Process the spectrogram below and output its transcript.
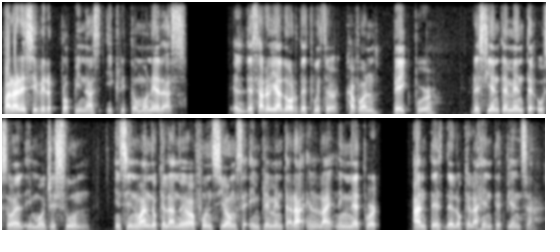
para recibir propinas y criptomonedas. El desarrollador de Twitter, Kavon Bakepur, recientemente usó el emoji Soon, insinuando que la nueva función se implementará en Lightning Network antes de lo que la gente piensa.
